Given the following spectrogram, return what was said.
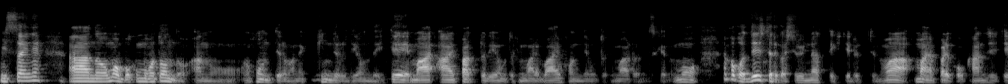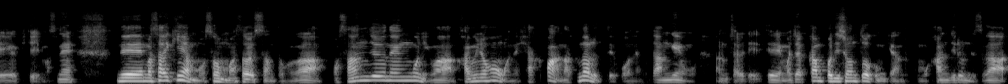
実際ね、あの、もう僕もほとんど、あの、本っていうのはね、Kindle で読んでいて、まあ、iPad で読むときもあれば iPhone で読むときもあるんですけども、やっぱこうデジタルが主流になってきてるっていうのは、まあ、やっぱりこう感じてきていますね。で、まあ、最近はもう孫正義さんとかが、30年後には紙の本はね、100%なくなるっていうこうね、断言をあのされていて、まあ、若干ポジショントークみたいなとこも感じるんですが、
